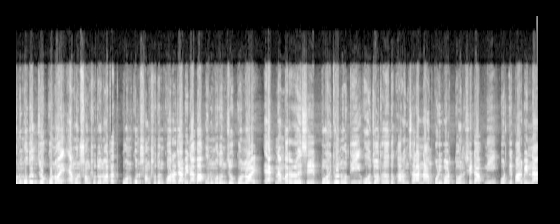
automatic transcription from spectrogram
অনুমোদনযোগ্য নয় এমন সংশোধন। অর্থাৎ কোন কোন সংশোধন করা যাবে না বা অনুমোদনযোগ্য নয়। এক নম্বরে রয়েছে বৈধ নথি ও যথাযথ কারণ ছাড়া নাম পরিবর্তন, সেটা আপনি করতে পারবেন না।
